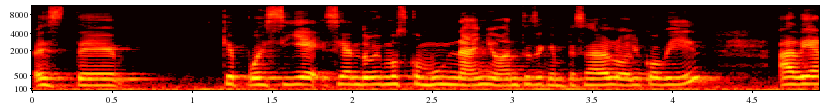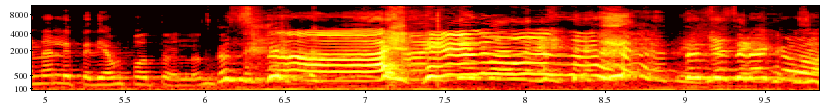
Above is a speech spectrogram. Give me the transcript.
este, que pues sí, sí anduvimos como un año antes de que empezara lo del COVID, a Diana le pedían foto en los conciertos. Ay, Entonces era como,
